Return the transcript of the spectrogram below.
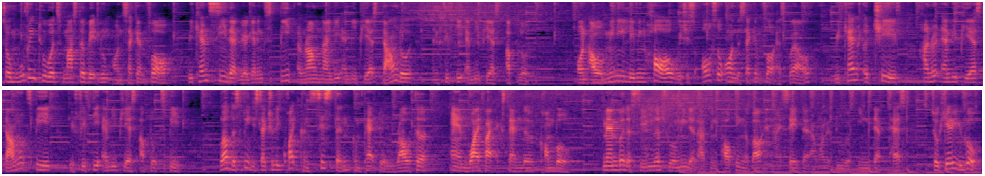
So moving towards master bedroom on second floor, we can see that we are getting speed around 90 Mbps download and 50 Mbps upload. On our mini living hall, which is also on the second floor as well, we can achieve 100 Mbps download speed with 50 Mbps upload speed. Well, the speed is actually quite consistent compared to a router and Wi-Fi extender combo. Remember the seamless roaming that I've been talking about and I said that I want to do an in-depth test? So here you go.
